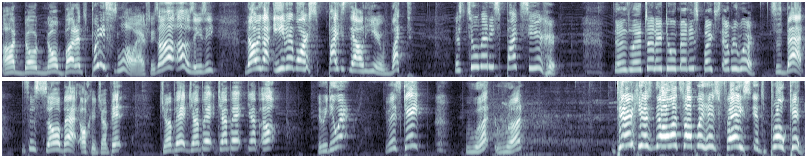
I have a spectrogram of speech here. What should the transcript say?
I don't know, but it's pretty slow actually. So that was easy. Now we got even more spikes down here. What? There's too many spikes here. There's literally too many spikes everywhere. This is bad. This is so bad. Okay, jump it. Jump it, jump it, jump it, jump. Oh, did we do it? Did we escape? What? Run? There he is. No, what's up with his face? It's broken.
